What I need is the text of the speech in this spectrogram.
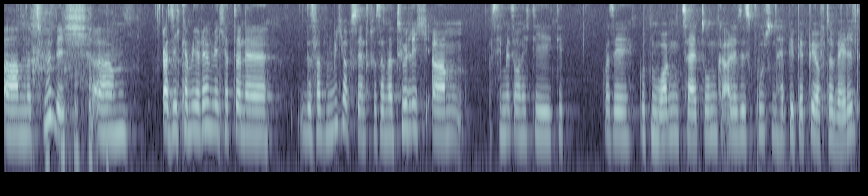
Ähm, natürlich. ähm, also ich kann mich erinnern, ich hatte eine, das war für mich auch sehr interessant. Natürlich ähm, sind wir jetzt auch nicht die, die quasi Guten Morgen Zeitung, alles ist gut und happy peppy auf der Welt.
